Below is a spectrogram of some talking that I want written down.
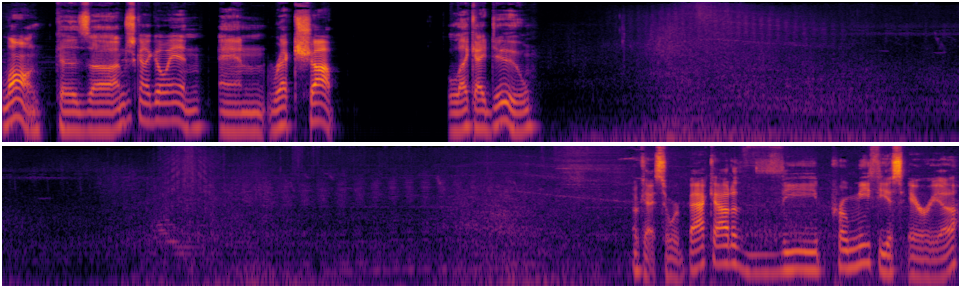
long. Because uh, I'm just going to go in and wreck shop like I do. Okay, so we're back out of the Prometheus area.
